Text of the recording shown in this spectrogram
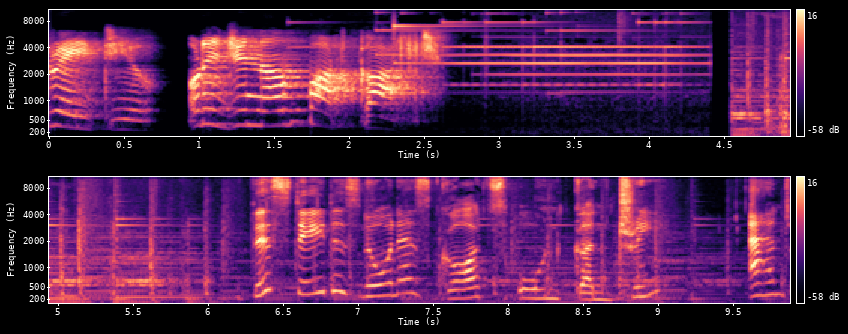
Radio original podcast. This state is known as God's own country and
